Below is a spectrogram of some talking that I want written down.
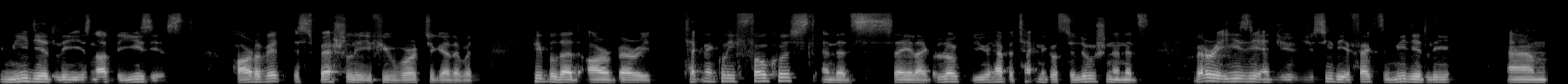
immediately is not the easiest part of it, especially if you work together with people that are very technically focused and that say like, look, you have a technical solution and it's very easy and you, you see the effects immediately. Um,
